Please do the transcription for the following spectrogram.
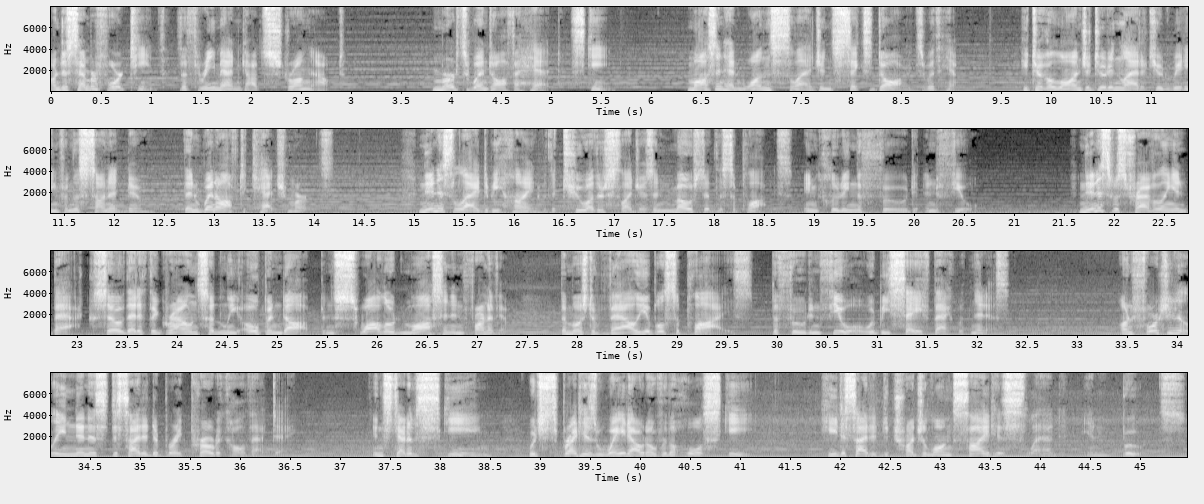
On December 14th, the three men got strung out. Mertz went off ahead, skiing. Mawson had one sledge and six dogs with him. He took a longitude and latitude reading from the sun at noon, then went off to catch Mertz. Ninnis lagged behind with the two other sledges and most of the supplies, including the food and fuel. Ninnis was traveling in back so that if the ground suddenly opened up and swallowed Mawson in front of him, the most valuable supplies, the food and fuel, would be safe back with Ninnis. Unfortunately, Ninnis decided to break protocol that day. Instead of skiing, which spread his weight out over the whole ski, he decided to trudge alongside his sled in boots.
